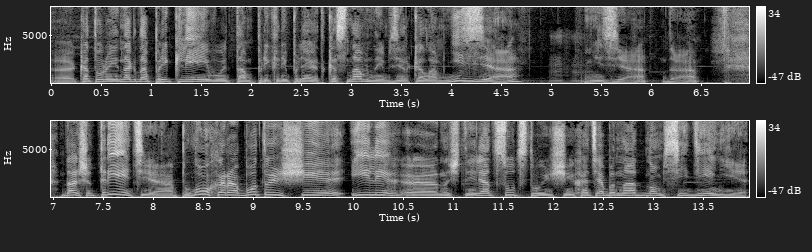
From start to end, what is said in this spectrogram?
э, которые иногда приклеивают, там прикрепляют к основным зеркалам, нельзя. Нельзя, да. Дальше третье. Плохо работающие или, э, значит, или отсутствующие хотя бы на одном сиденье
